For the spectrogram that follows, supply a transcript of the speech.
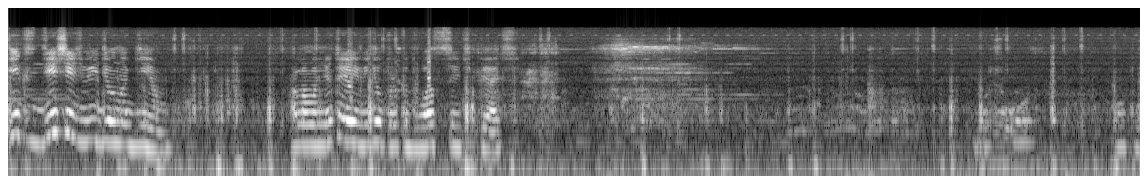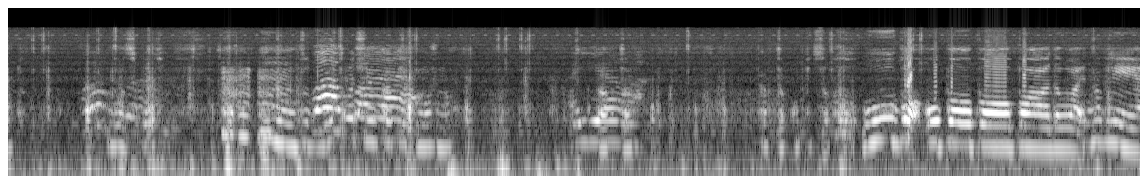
x10 видел на гем. А на монеты я видел только 25. Больше. Вот тут. 25. Тут 28 копеек можно А как-то как-то купиться. Опа, опа, опа, опа, давай. Ну блин,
